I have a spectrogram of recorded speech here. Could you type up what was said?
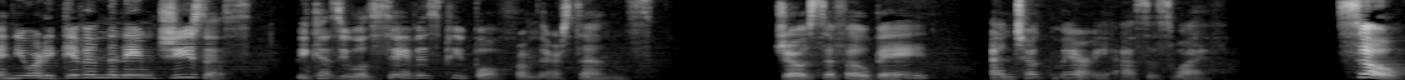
and you are to give him the name Jesus, because he will save his people from their sins. Joseph obeyed and took Mary as his wife. So,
